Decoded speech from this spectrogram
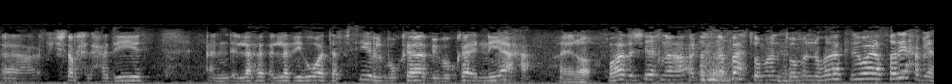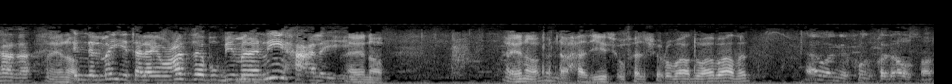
آه، في شرح الحديث الذي هو تفسير البكاء ببكاء النياحة. نعم. وهذا شيخنا نبهتم أنتم أن هناك رواية صريحة بهذا. نعم. إن الميت لا يعذب بما نيح عليه. أي نعم. أي نعم. الأحاديث يفسر بعضها بعضا. أو أن يكون قد أوصى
